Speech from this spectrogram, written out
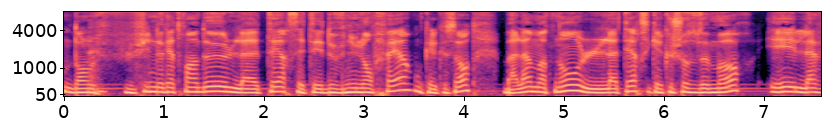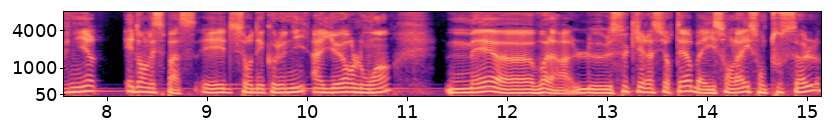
dans le, le film de 82, la Terre c'était devenu l'enfer en quelque sorte. Bah là maintenant, la Terre c'est quelque chose de mort et l'avenir est dans l'espace et sur des colonies ailleurs, loin. Mais euh, voilà, le, ceux qui restent sur Terre, bah, ils sont là, ils sont tout seuls,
